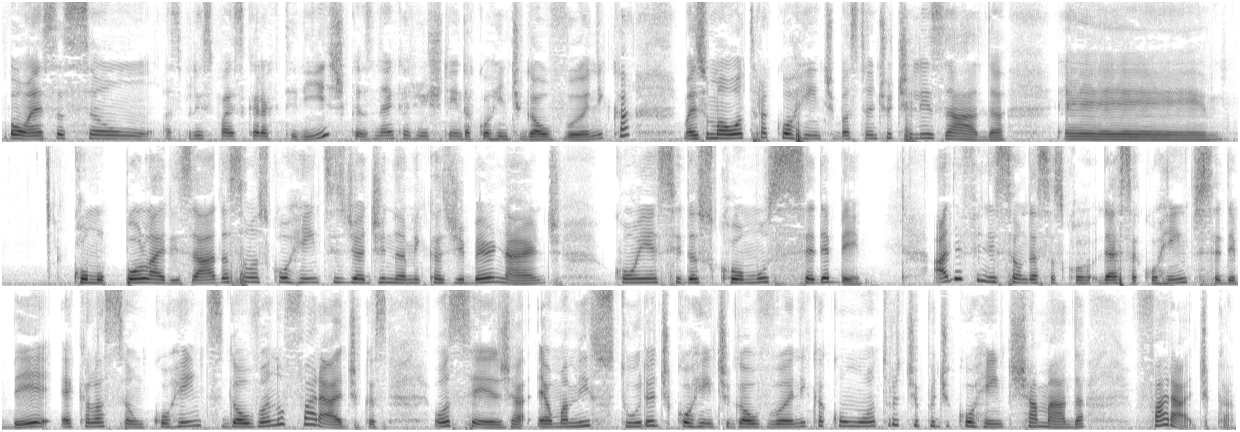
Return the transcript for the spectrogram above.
Bom, essas são as principais características né, que a gente tem da corrente galvânica, mas uma outra corrente bastante utilizada é, como polarizada são as correntes diadinâmicas de Bernard, conhecidas como CDB. A definição dessas, dessa corrente CDB é que elas são correntes galvanofarádicas, ou seja, é uma mistura de corrente galvânica com outro tipo de corrente chamada farádica.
